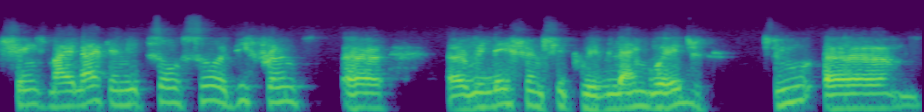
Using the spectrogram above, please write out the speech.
changed my life. And it's also a different uh, relationship with language to, um,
